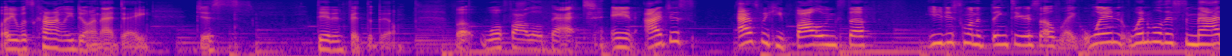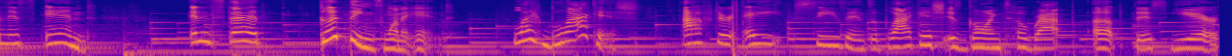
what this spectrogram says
what he was currently doing that day just didn't fit the bill. But we'll follow that. And I just, as we keep following stuff, you just want to think to yourself, like, when when will this madness end? And instead, good things want to end. Like Black-ish. After eight seasons, Black-ish is going to wrap up this year.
